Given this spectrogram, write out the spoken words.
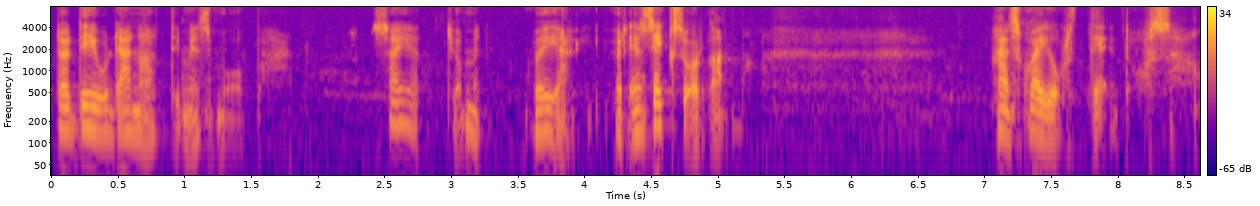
Det gjorde han alltid med småbarn. Så sa jag att ja, men nu är jag redan sex år gammal. Han skulle ha gjort det då, sa hon.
